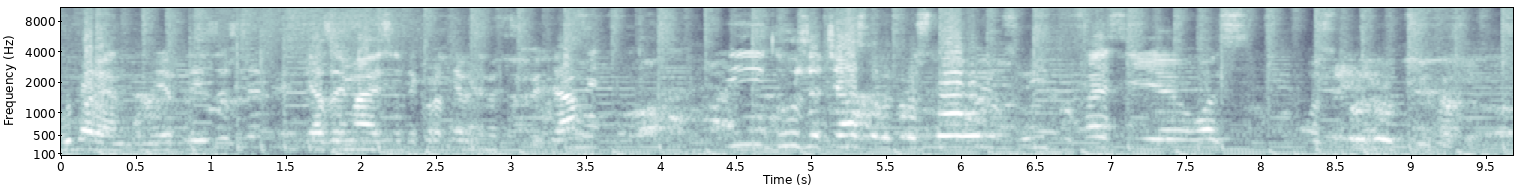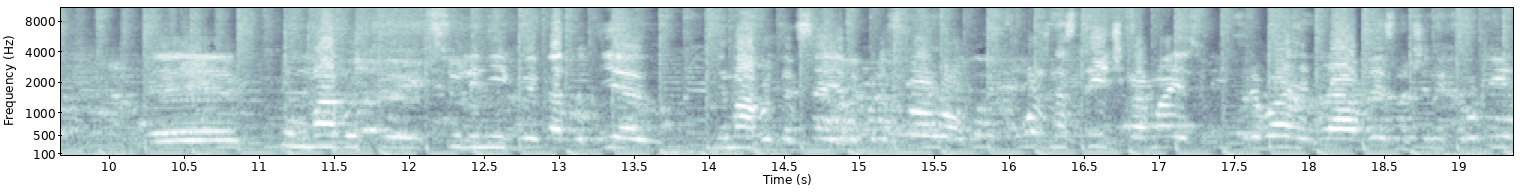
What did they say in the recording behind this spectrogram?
Губаренко, моє прізвище. Я займаюся декоративними покриттями і дуже часто використовую в своїй професії ось, ось продукцію. Е, ну, мабуть, всю лінійку, яка тут є, не мабуть, все я використовував. Кожна стрічка має свої переваги для визначених робіт.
